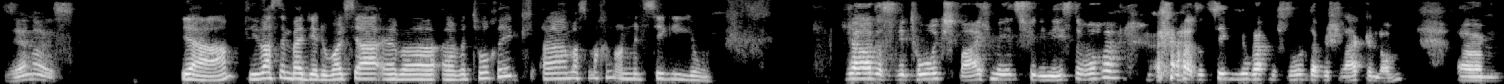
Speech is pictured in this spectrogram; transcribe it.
Sehr nice. Ja, wie war es denn bei dir? Du wolltest ja über äh, Rhetorik äh, was machen und mit Segi Jung. Ja, das Rhetorik spare ich mir jetzt für die nächste Woche. Also C.G. Jung hat mich so unter Beschlag genommen. Ähm,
